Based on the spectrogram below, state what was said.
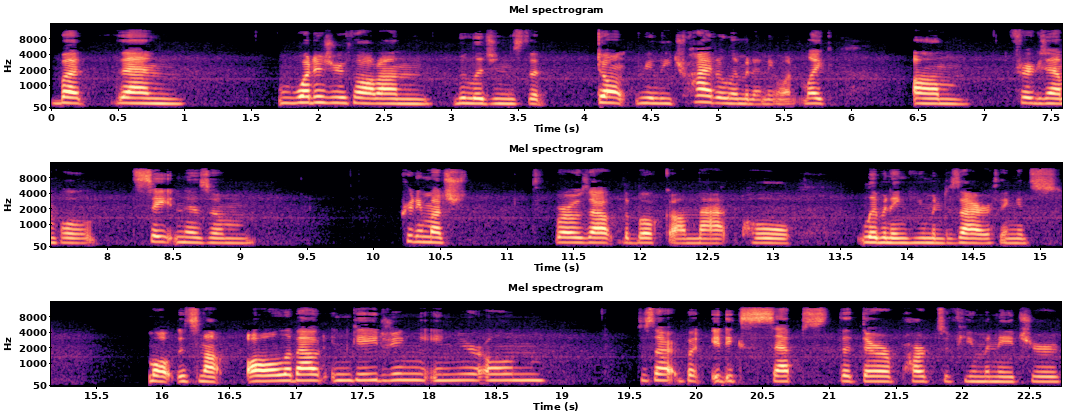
But then, what is your thought on religions that don't really try to limit anyone? Like, um, for example, Satanism pretty much throws out the book on that whole limiting human desire thing. It's well, it's not all about engaging in your own desire, but it accepts that there are parts of human nature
